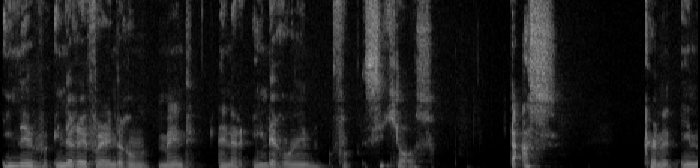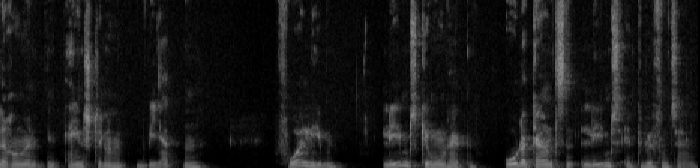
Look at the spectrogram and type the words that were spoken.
innere Veränderung meint eine Änderung von sich aus. Das können Änderungen in Einstellungen, Werten, Vorlieben, Lebensgewohnheiten oder ganzen Lebensentwürfen sein.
